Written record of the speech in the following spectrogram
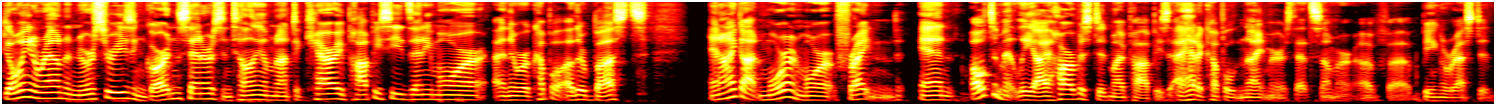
going around to nurseries and garden centers and telling them not to carry poppy seeds anymore. And there were a couple other busts. And I got more and more frightened. And ultimately, I harvested my poppies. I had a couple of nightmares that summer of uh, being arrested.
